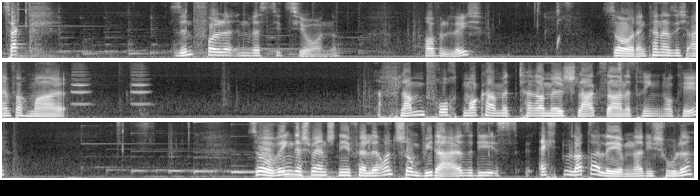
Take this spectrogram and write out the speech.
Zack. Sinnvolle Investition. Hoffentlich. So, dann kann er sich einfach mal Flammenfrucht Mokka mit Karamell-Schlagsahne trinken, okay. So, wegen der schweren Schneefälle und schon wieder. Also die ist echt ein Lotterleben, ne, die Schule.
